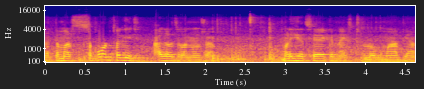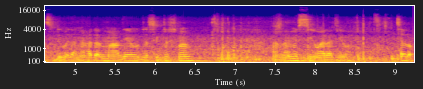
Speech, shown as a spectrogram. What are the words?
અને તમારા સપોર્ટ થકી જ આગળ જવાનું છે. મળીએ છીએ કે નેક્સ્ટ બ્લોગમાં ત્યાં સુધી બધાને હર હર મહાદેવ. જય શ્રી કૃષ્ણ. યુ મારા જેવો ચલો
